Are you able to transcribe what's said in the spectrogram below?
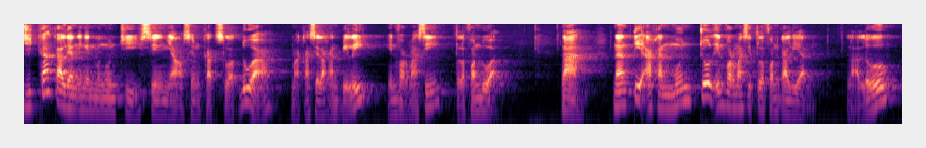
Jika kalian ingin mengunci sinyal SIM card slot 2, maka silakan pilih informasi telepon 2. Nah, nanti akan muncul informasi telepon kalian. Lalu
